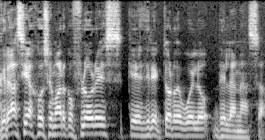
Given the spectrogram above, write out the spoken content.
Gracias José Marco Flores, que es director de vuelo de la NASA.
